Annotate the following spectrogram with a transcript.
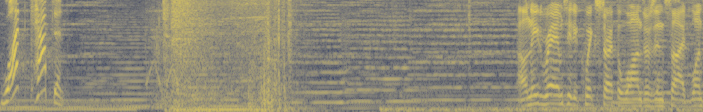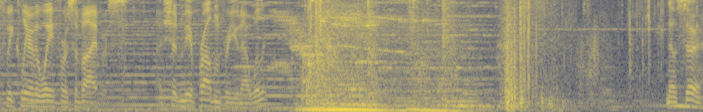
What? Captain! I'll need Ramsey to quick start the Wanzers inside once we clear the way for survivors. That shouldn't be a problem for you now, will it? No, sir.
